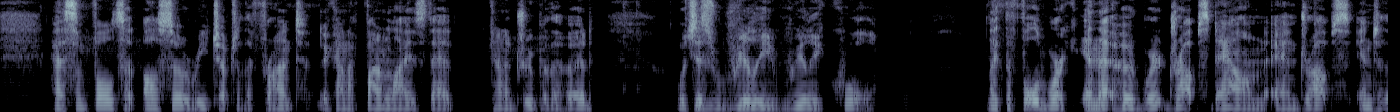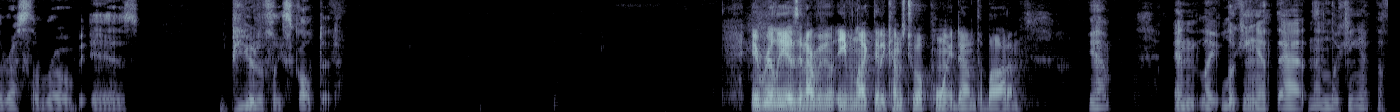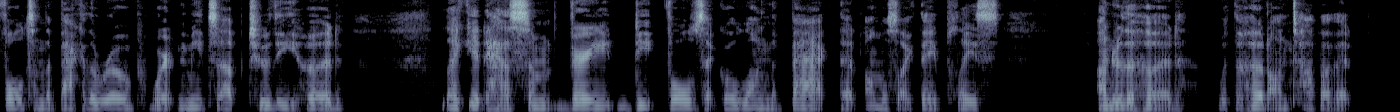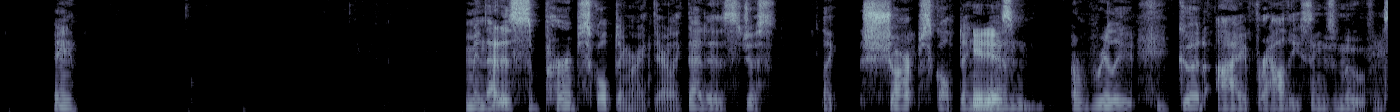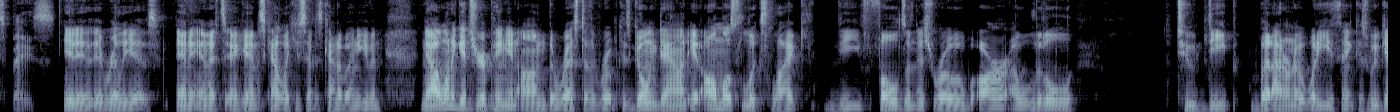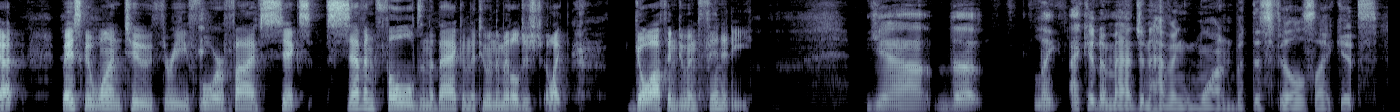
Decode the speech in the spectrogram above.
has some folds that also reach up to the front to kind of finalize that kind of droop of the hood, which is really really cool. Like the fold work in that hood where it drops down and drops into the rest of the robe is beautifully sculpted. It really is, and I really, even like that it comes to a point down at the bottom. Yep. And like looking at that and then looking at the folds on the back of the robe where it meets up to the hood, like it has some very deep folds that go along the back that almost like they place under the hood with the hood on top of it. I mean, I mean that is superb sculpting right there. Like that is just sharp sculpting. It is. a really good eye for how these things move in space. It is, it really is, and and it's again, it's kind of like you said, it's kind of uneven. Now, I want to get your Mhm. opinion on the rest of the robe because going down, it almost looks like the folds in this robe are a little too deep. But I don't know. What do you think? Because we've got basically one, two, three, four, five, six, seven folds in the back, and the two in the middle just like go off into infinity. Yeah, the like I could imagine having one, but this feels like it's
